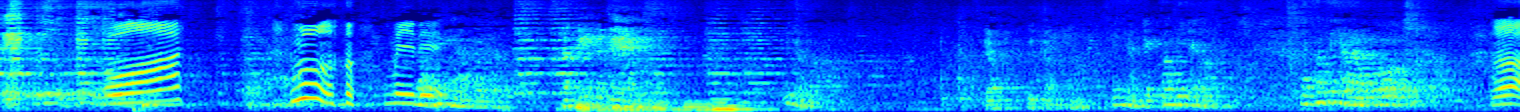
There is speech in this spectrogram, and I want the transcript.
เป็ดเนื้อโอ้ยงูไม่ได้จะให้คะแนนเดี๋ยวคือกันที่ไหนเด็กฟังที่ไหนเนาะแต่ฟังที่ไหนแล้วก็ เออ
